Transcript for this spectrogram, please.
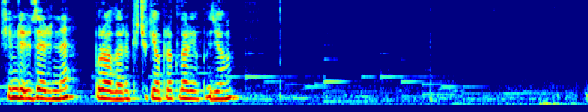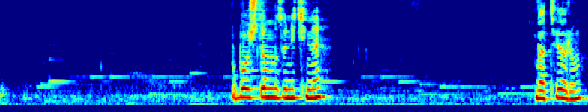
Şimdi üzerine buralara küçük yapraklar yapacağım. Bu boşluğumuzun içine batıyorum.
